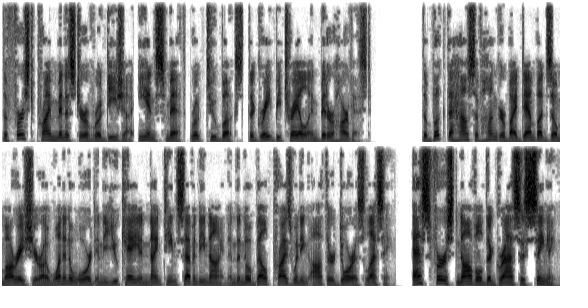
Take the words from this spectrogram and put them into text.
The first Prime Minister of Rhodesia, Ian Smith, wrote two books, The Great Betrayal and Bitter Harvest. The book The House of Hunger by Dambudzo Marechera won an award in the UK in 1979 and the Nobel Prize-winning author Doris Lessing's first novel The Grass is Singing,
